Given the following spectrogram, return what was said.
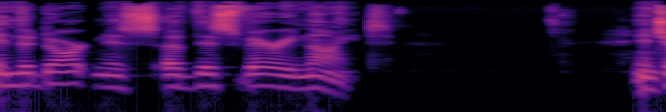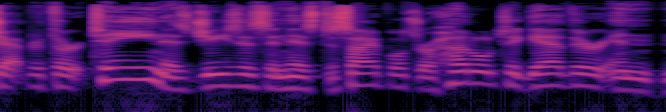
in the darkness of this very night. In chapter 13, as Jesus and his disciples are huddled together in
